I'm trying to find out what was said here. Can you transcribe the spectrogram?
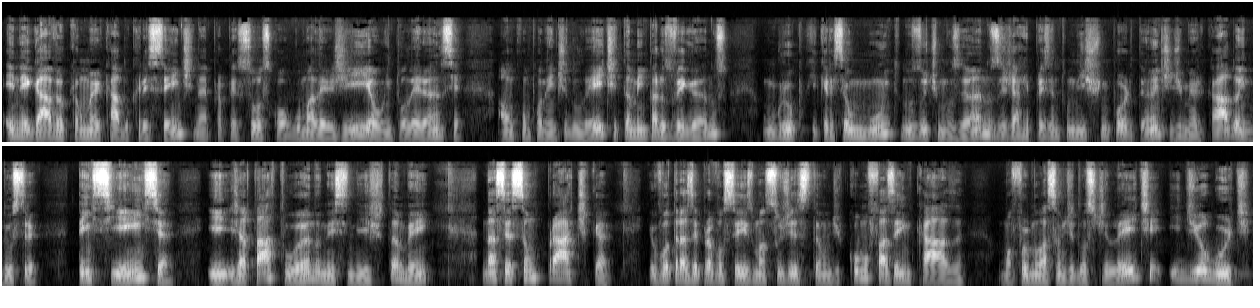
é inegável que é um mercado crescente né, para pessoas com alguma alergia ou intolerância a um componente do leite e também para os veganos, um grupo que cresceu muito nos últimos anos e já representa um nicho importante de mercado. A indústria tem ciência e já está atuando nesse nicho também. Na sessão prática, eu vou trazer para vocês uma sugestão de como fazer em casa uma formulação de doce de leite e de iogurte,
